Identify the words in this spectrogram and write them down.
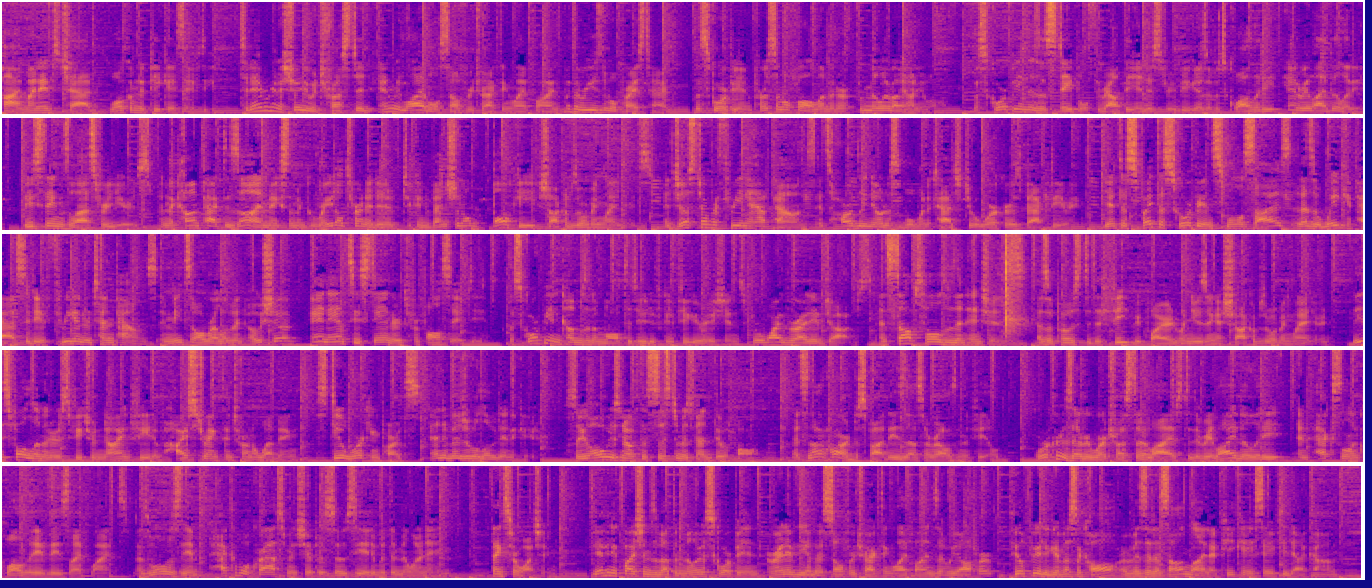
Hi, my name's Chad. Welcome to PK Safety. Today we're going to show you a trusted and reliable self-retracting lifeline with a reasonable price tag. The Scorpion Personal Fall Limiter from Miller by Honeywell. The Scorpion is a staple throughout the industry because of its quality and reliability. These things last for years, and the compact design makes them a great alternative to conventional, bulky, shock-absorbing lanyards. At just over 3.5 pounds, it's hardly noticeable when attached to a worker's back D-ring. Yet despite the Scorpion's small size, it has a weight capacity of 310 pounds and meets all relevant OSHA and ANSI standards for fall safety. The Scorpion comes in a multitude of configurations for a wide variety of jobs, and stops falls within inches, as opposed to the feet required when using a shock shock absorbing lanyard. These fall limiters feature 9 feet of high strength internal webbing, steel working parts, and a visual load indicator. So you'll always know if the system has been through a fall. It's not hard to spot these SRLs in the field. Workers everywhere trust their lives to the reliability and excellent quality of these lifelines, as well as the impeccable craftsmanship associated with the Miller name. Thanks for watching. If you have any questions about the Miller Scorpion or any of the other self-retracting lifelines that we offer, feel free to give us a call or visit us online at pksafety.com.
